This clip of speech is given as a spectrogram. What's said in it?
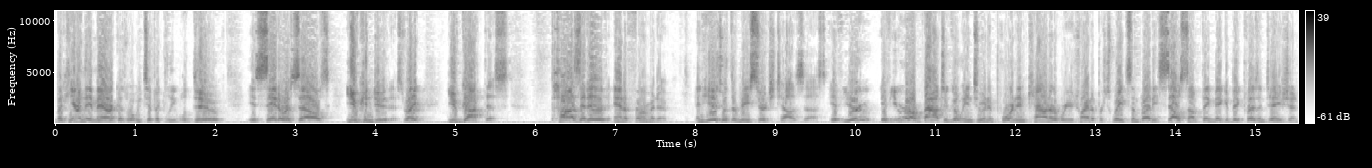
But here in the Americas, what we typically will do is say to ourselves, you can do this, right? You got this. Positive and affirmative. And here's what the research tells us. If you're if you're about to go into an important encounter where you're trying to persuade somebody, sell something, make a big presentation,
